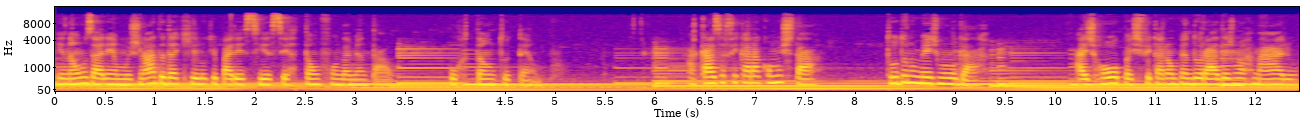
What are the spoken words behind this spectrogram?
e não usaremos nada daquilo que parecia ser tão fundamental por tanto tempo. A casa ficará como está, tudo no mesmo lugar. As roupas ficarão penduradas no armário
